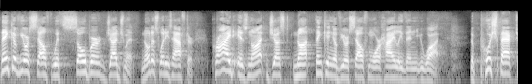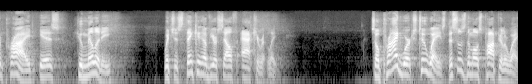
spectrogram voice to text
Think of yourself with sober judgment. Notice what he's after. Pride is not just not thinking of yourself more highly than you ought. The pushback to pride is humility, which is thinking of yourself accurately. So pride works two ways. This is the most popular way,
